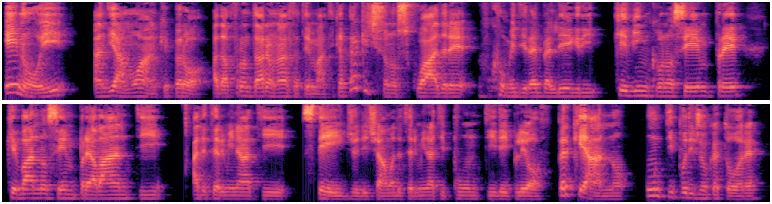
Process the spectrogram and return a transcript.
E noi andiamo anche però ad affrontare un'altra tematica, perché ci sono squadre, come direbbe Allegri, che vincono sempre, che vanno sempre avanti a determinati stage, diciamo, a determinati punti dei playoff, perché hanno un tipo di giocatore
